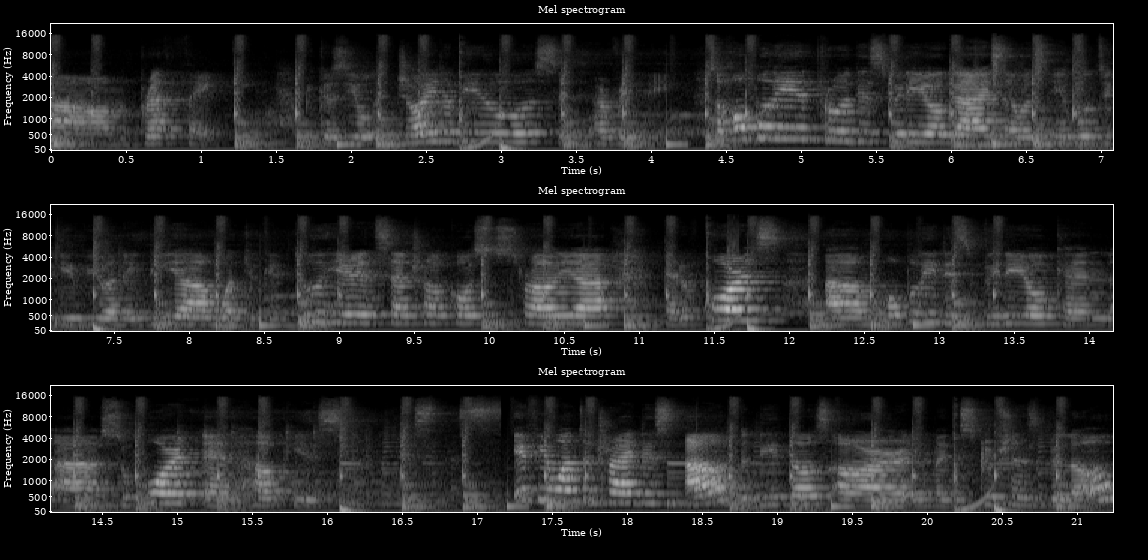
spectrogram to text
um, breathtaking because you'll enjoy the views and everything. So hopefully through this video guys I was able to give you an idea what you can do here in Central Coast Australia. And of course um, hopefully this video can uh, support and help his if you want to try this out, the details are in my descriptions below.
